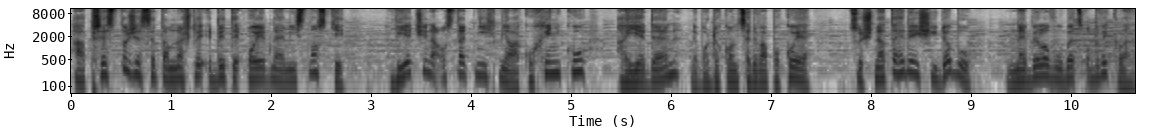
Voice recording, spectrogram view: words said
a přestože se tam našly i byty o jedné místnosti, většina ostatních měla kuchyňku a jeden nebo dokonce dva pokoje, což na tehdejší dobu nebylo vůbec obvyklé.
